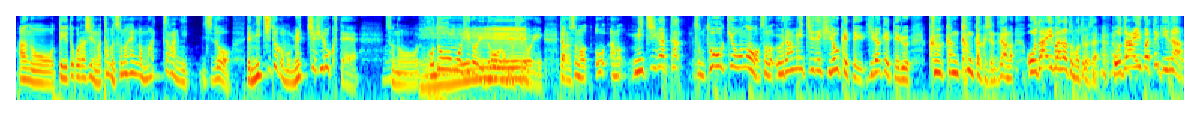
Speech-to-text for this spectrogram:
あのーっていうところらしいのが多分その辺がまっさらに一度で道とかもめっちゃ広くてその歩道も広い道路も広い。だからそのおあの道がたその東京のその裏道で広けて開けてる空間感覚じゃなくてあのお台場だと思ってください。お台場的な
